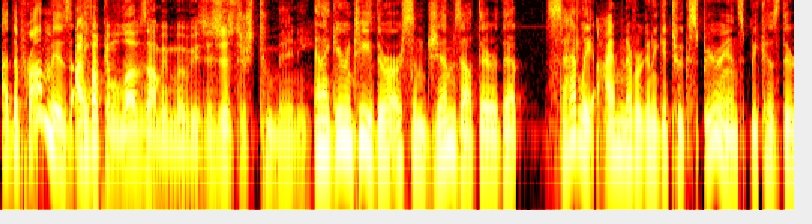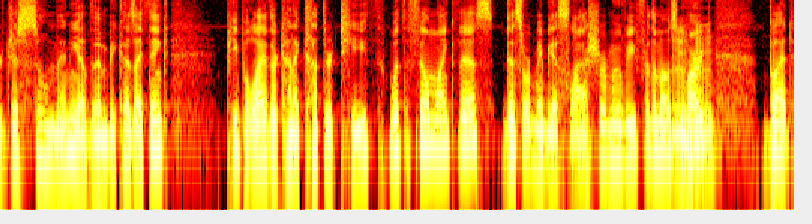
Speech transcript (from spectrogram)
Uh, the problem is, I, I, fucking love zombie movies. It's just there's too many. and I guarantee you there are some gems out there that sadly I'm never going to get to experience because there are just so many of them. Because I think people either kind of cut their teeth with a film like this, this or maybe a slasher movie for the most part. But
